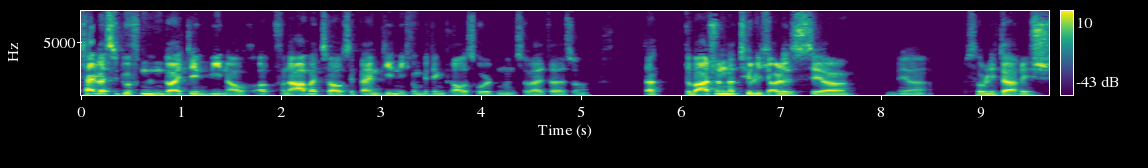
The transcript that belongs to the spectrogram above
teilweise durften Leute in Wien auch äh, von der Arbeit zu Hause bleiben, die nicht unbedingt raus wollten und so weiter. Also da, da war schon natürlich alles sehr ja, solidarisch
